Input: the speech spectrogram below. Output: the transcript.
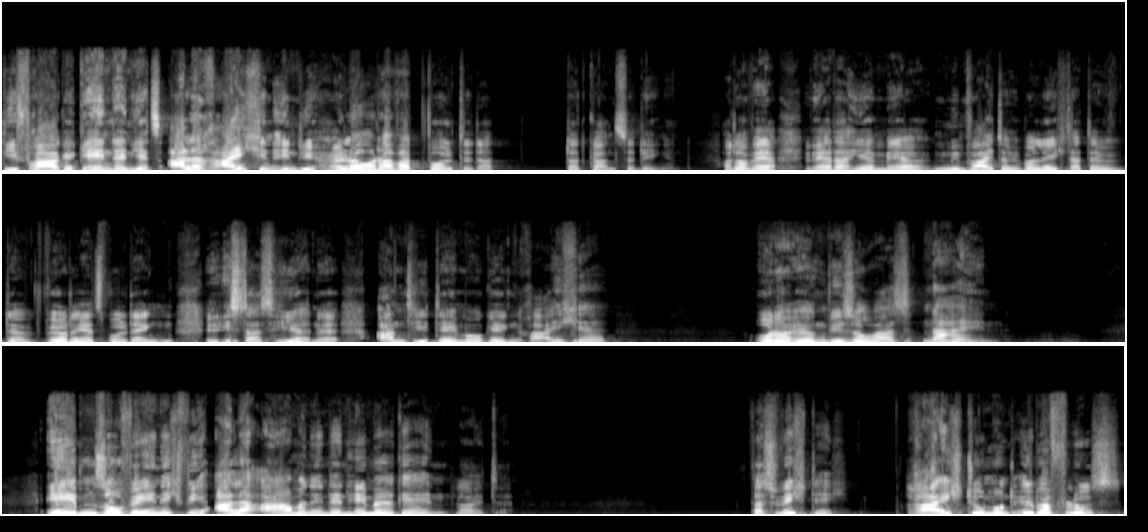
Die Frage, gehen denn jetzt alle Reichen in die Hölle oder was wollte das, ganze Ding? Oder wer, wer da hier mehr weiter überlegt hat, der, der würde jetzt wohl denken, ist das hier eine Antidemo gegen Reiche? Oder irgendwie sowas? Nein. Ebenso wenig wie alle Armen in den Himmel gehen, Leute. Das ist wichtig. Reichtum und Überfluss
